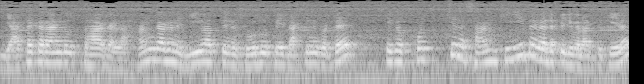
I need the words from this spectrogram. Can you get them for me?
යට කරන්න උත්සාහ කළා හංගගෙන ජීවත් වෙන ස්වරූපේ දකින්නකොට ඒක කොච්චර සංකීර්ණ වැඩපිළිවෙලක්ද කියලා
